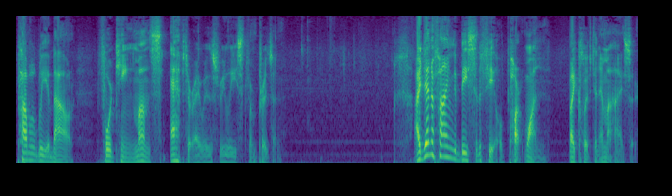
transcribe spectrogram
probably about 14 months after I was released from prison. Identifying the Beast of the Field, Part 1 by Clifton Emahiser.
